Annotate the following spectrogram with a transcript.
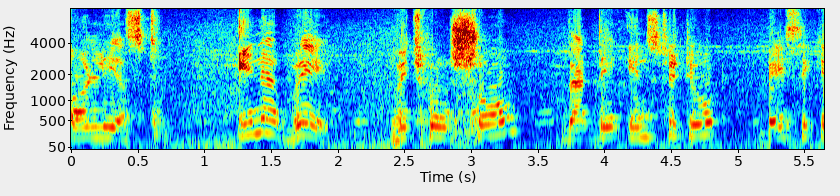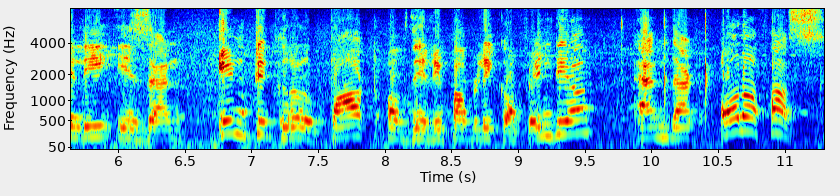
earliest in a way which will show that the institute basically is an integral part of the Republic of India and that all of us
